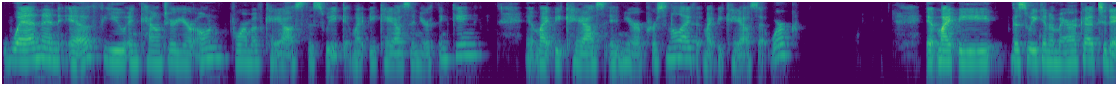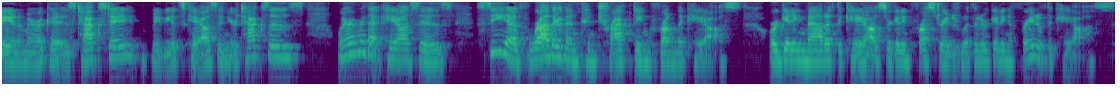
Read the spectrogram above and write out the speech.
when and if you encounter your own form of chaos this week, it might be chaos in your thinking, it might be chaos in your personal life. It might be chaos at work. It might be this week in America, today in America is tax day. Maybe it's chaos in your taxes. Wherever that chaos is, see if rather than contracting from the chaos or getting mad at the chaos or getting frustrated with it or getting afraid of the chaos,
